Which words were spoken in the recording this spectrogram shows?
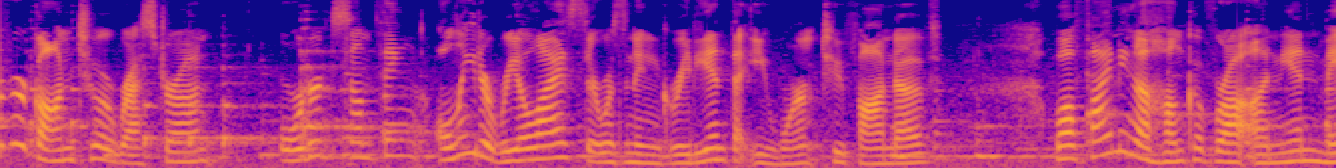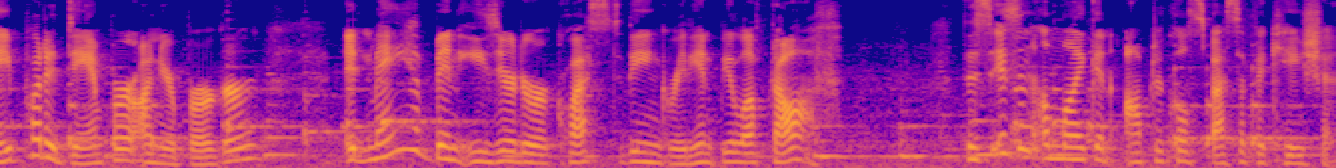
ever gone to a restaurant, ordered something, only to realize there was an ingredient that you weren't too fond of? While finding a hunk of raw onion may put a damper on your burger, it may have been easier to request the ingredient be left off. This isn't unlike an optical specification.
